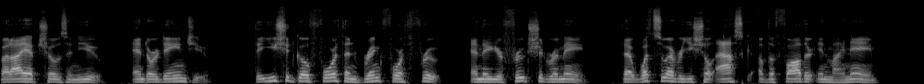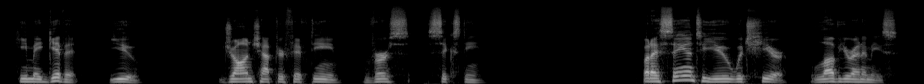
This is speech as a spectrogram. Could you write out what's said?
but I have chosen you, and ordained you, that ye should go forth and bring forth fruit, and that your fruit should remain that whatsoever ye shall ask of the Father in my name, he may give it you. John chapter 15, verse 16. But I say unto you which hear, love your enemies,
